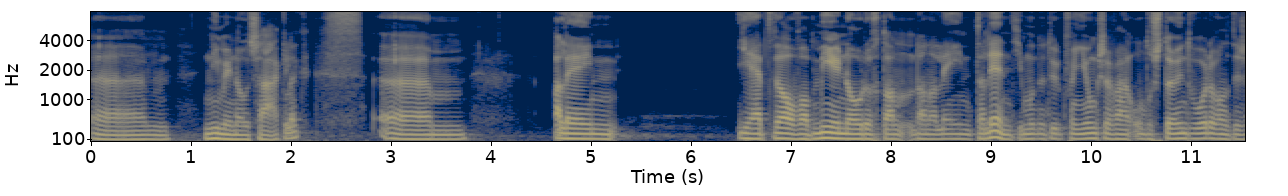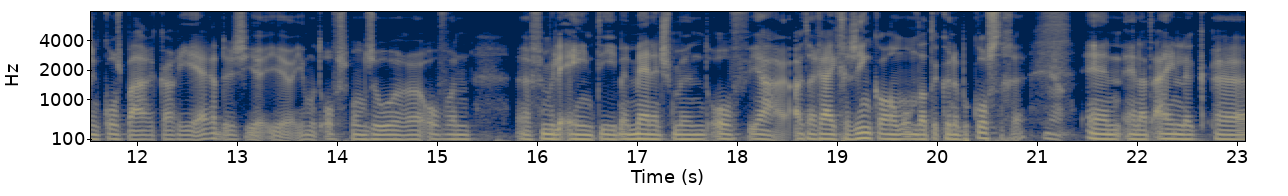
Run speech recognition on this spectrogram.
um, niet meer noodzakelijk. Um, alleen je hebt wel wat meer nodig dan, dan alleen talent. Je moet natuurlijk van jongs af aan ondersteund worden, want het is een kostbare carrière. Dus je, je, je moet of sponsoren of een uh, Formule 1 team, een management of ja, uit een rijk gezin komen om dat te kunnen bekostigen. Ja. En, en uiteindelijk uh,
